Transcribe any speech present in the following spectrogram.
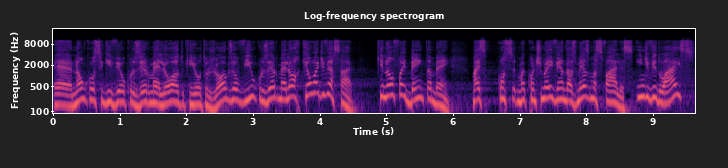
é, não consegui ver o Cruzeiro melhor do que em outros jogos. Eu vi o Cruzeiro melhor que o adversário que não foi bem também. Mas continuei vendo as mesmas falhas individuais,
